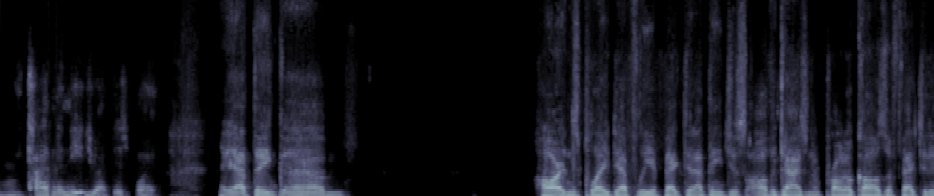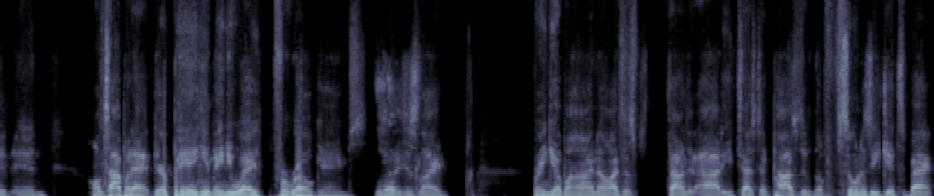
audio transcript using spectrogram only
we kind of need you at this point. Yeah, I think um, Harden's play definitely affected. I think just all the guys in the protocols affected it, and on top of that, they're paying him anyway for road games. Yeah. So they just like bring you behind. No, I just found it odd. He tested positive the soon as he gets back.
